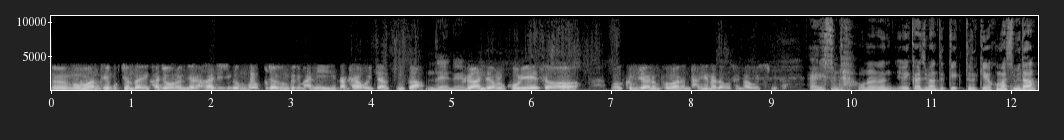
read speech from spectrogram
어, 무모한 대북전단이 가져오는 여러 가지 지금 뭐 부작용들이 많이 나타나고 있지 않습니까? 네네. 그러한 점을 고려해서 뭐 금지하는 법안은 당연하다고 생각하고 있습니다. 알겠습니다. 오늘은 여기까지만 듣게, 들을게요. 고맙습니다.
